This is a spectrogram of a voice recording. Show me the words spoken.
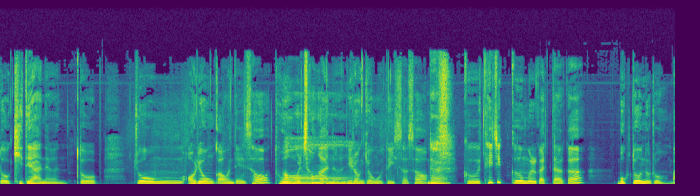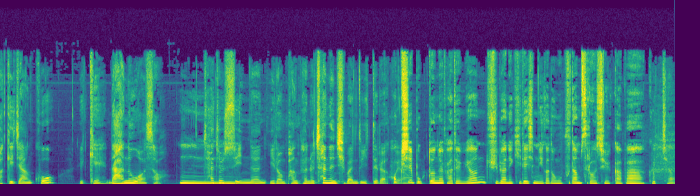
또 기대하는 또 좀 어려운 가운데서 도움을 어. 청하는 이런 경우도 있어서 네. 그 퇴직금을 갖다가 목돈으로 맡기지 않고 이렇게 나누어서 음. 찾을 수 있는 이런 방편을 찾는 집안도 있더라고요. 혹시 목돈을 받으면 주변의 기대 심리가 너무 부담스러워질까봐. 그렇죠.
